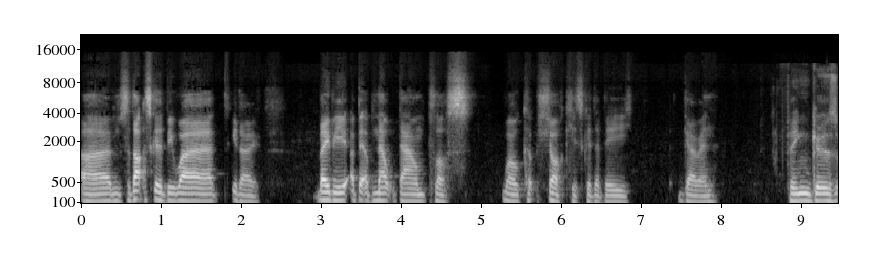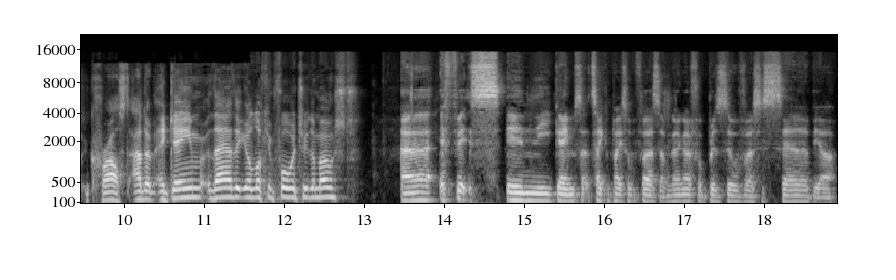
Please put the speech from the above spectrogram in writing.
Um, so that's going to be where you know maybe a bit of meltdown plus World Cup shock is going to be going. Fingers crossed. Adam, a game there that you're looking forward to the most? Uh, if it's in the games that are taking place on Thursday, I'm going to go for Brazil versus Serbia.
